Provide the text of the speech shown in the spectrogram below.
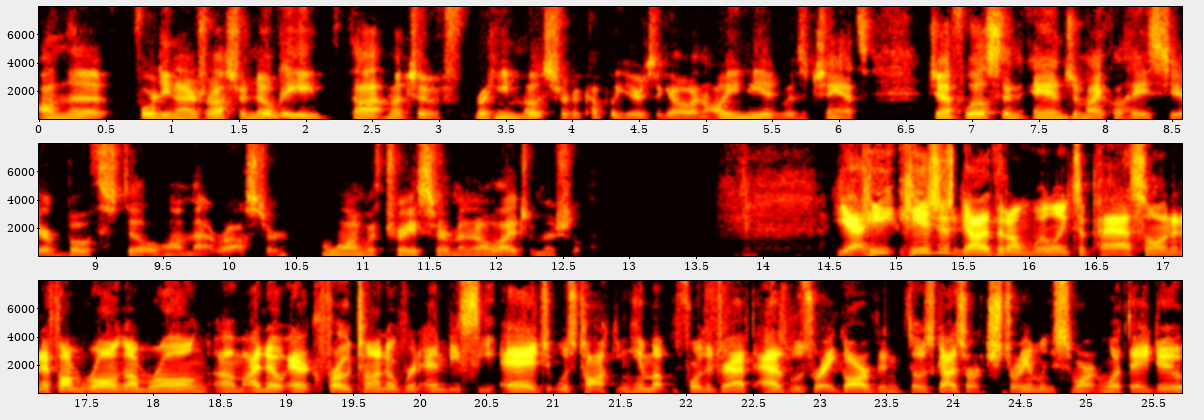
on the 49ers roster. Nobody thought much of Raheem Mostert a couple years ago, and all you needed was a chance. Jeff Wilson and JaMycal Hasty are both still on that roster, along with Trey Sermon and Elijah Mitchell. Yeah, he he's just a guy that I'm willing to pass on. And if I'm wrong, I'm wrong. Um, I know Eric Froton over at NBC Edge was talking him up before the draft, as was Ray Garvin. Those guys are extremely smart in what they do.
